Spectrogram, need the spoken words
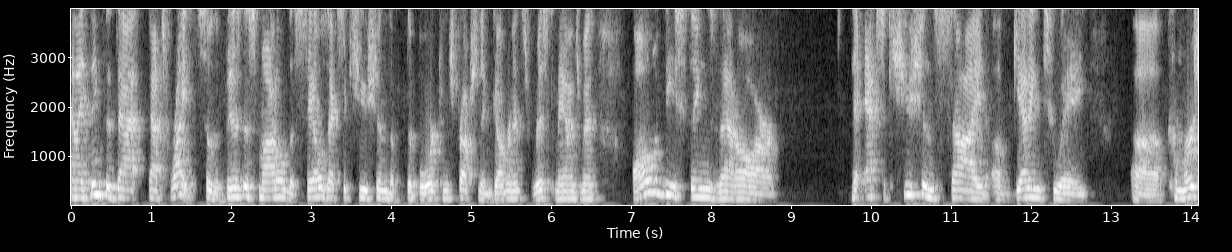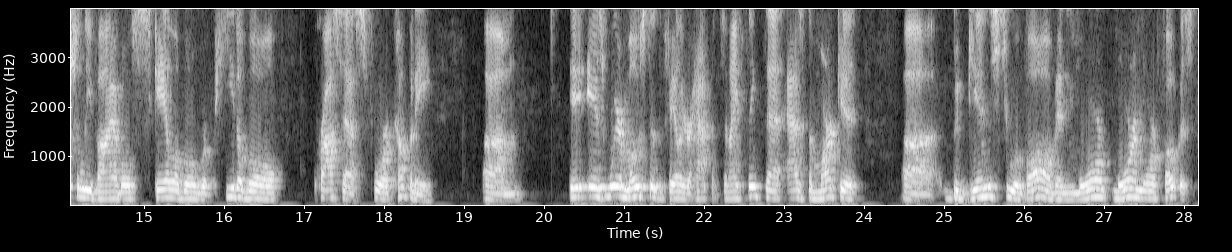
And I think that, that that's right. So the business model, the sales execution, the, the board construction and governance, risk management, all of these things that are the execution side of getting to a uh, commercially viable, scalable, repeatable process for a company um, is where most of the failure happens. And I think that as the market uh, begins to evolve and more, more and more focus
